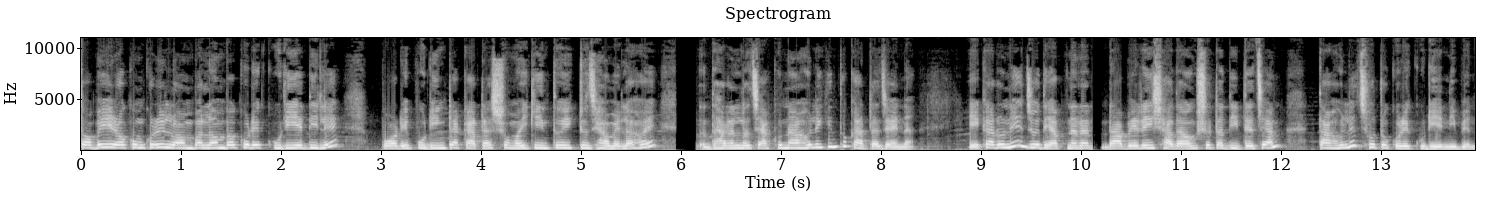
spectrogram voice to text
তবে এরকম করে লম্বা লম্বা করে কুড়িয়ে দিলে পরে পুডিংটা কাটার সময় কিন্তু একটু ঝামেলা হয়। ধারালো চাকু না হলে কিন্তু কাটা যায় না। এ কারণে যদি আপনারা ডাবের এই সাদা অংশটা দিতে চান, তাহলে ছোট করে কুড়িয়ে নেবেন।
